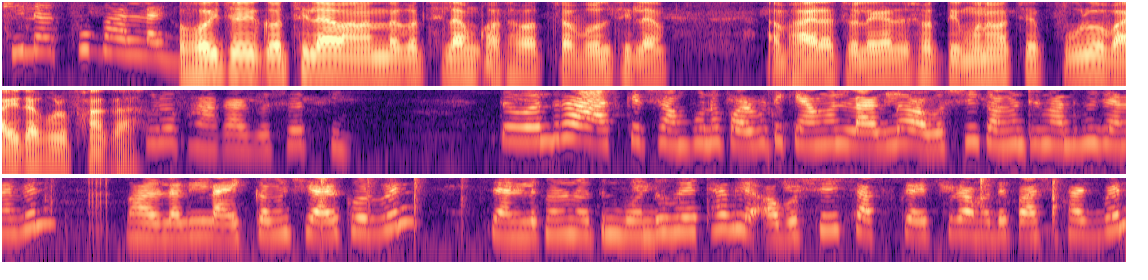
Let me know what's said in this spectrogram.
ছিল খুব ভালো লাগছে। হইচই করছিলাম আনন্দ করছিলাম কথাবার্তা বলছিলাম। ভাইরা চলে গেছে সত্যি মনে হচ্ছে পুরো বাড়িটা পুরো ফাঁকা। পুরো ফাঁকা গো সত্যি। তো বন্ধুরা আজকের সম্পূর্ণ পর্বটি কেমন লাগল অবশ্যই কমেন্টের মাধ্যমে জানাবেন। ভালো লাগলে লাইক কমেন্ট শেয়ার করবেন। চ্যানেলে কোনো নতুন বন্ধু হয়ে থাকলে অবশ্যই সাবস্ক্রাইব করে আমাদের পাশে থাকবেন।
